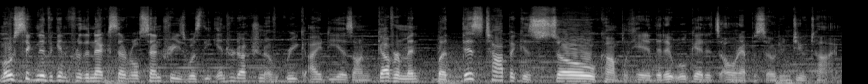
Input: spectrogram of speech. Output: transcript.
Most significant for the next several centuries was the introduction of Greek ideas on government, but this topic is so complicated that it will get its own episode in due time.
